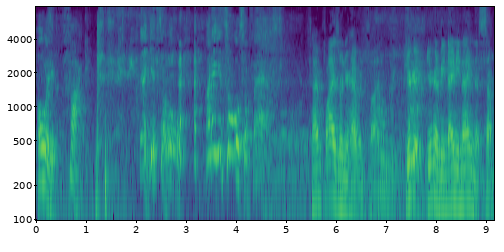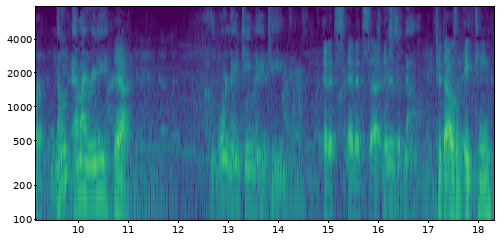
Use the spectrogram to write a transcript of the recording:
Holy fuck. I get so old. How do I get so old so fast? Time flies when you're having fun. Oh my You're you're going to be 99 this summer. No, am I really? Yeah. I was born 1919. And it's and it's uh, What it's is it now? 2018.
